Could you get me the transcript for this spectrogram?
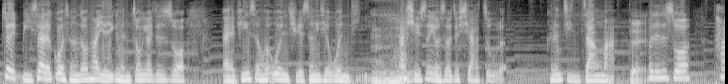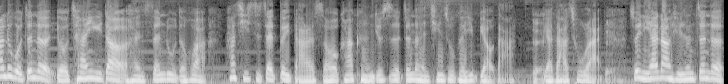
在比赛的过程中，他有一个很重要，就是说。哎，评审会问学生一些问题，那学生有时候就吓住了，可能紧张嘛，对，或者是说他如果真的有参与到很深入的话，他其实在对答的时候，他可能就是真的很清楚可以去表达。表达出来，对，所以你要让学生真的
